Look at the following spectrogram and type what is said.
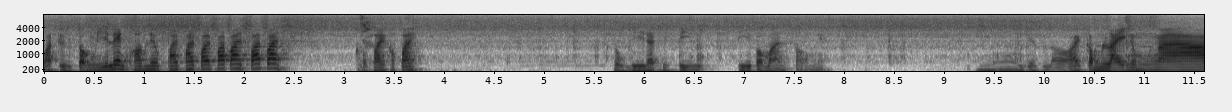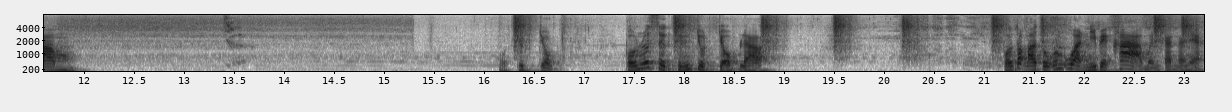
มาถึงตรงนี้เร่งความเร็วไปไปไปไปไปไปไปเข้าไปเข้าไปโชคดีนะที่ตีตีประมาณสองเนี่ยเรียบร้อยกำไรงามงามๆโหจุดจบ ผมรู้สึกถึงจุดจบแล้ว ผมต้องเอาตัวอ้วนๆนี้ไปฆ่าเหมือนกันนะเนี่ย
